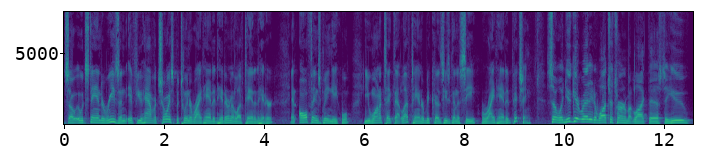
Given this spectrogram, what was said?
So it would stand to reason if you have a choice between a right-handed hitter and a left-handed hitter, and all things being equal, you want to take that left-hander because he's going to see right-handed pitching. So when you get ready to watch a tournament like this, do you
